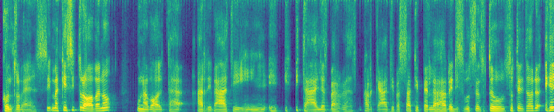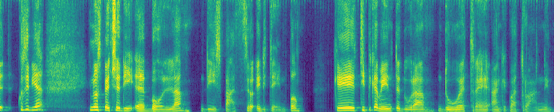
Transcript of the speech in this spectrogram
controversi, ma che si trovano una volta arrivati in Italia, sbarcati, passati per la redistribuzione sul, sul territorio e così via, in una specie di eh, bolla di spazio e di tempo che tipicamente dura due, tre, anche quattro anni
